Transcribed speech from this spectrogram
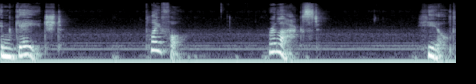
engaged, playful, relaxed, healed?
